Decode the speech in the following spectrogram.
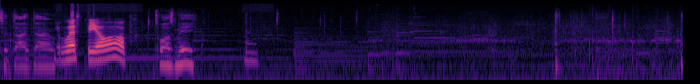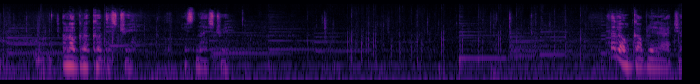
To dive down Where's the orb? towards me? Hmm. I'm not gonna cut this tree. It's a nice tree. Hello, Goblin Archer.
